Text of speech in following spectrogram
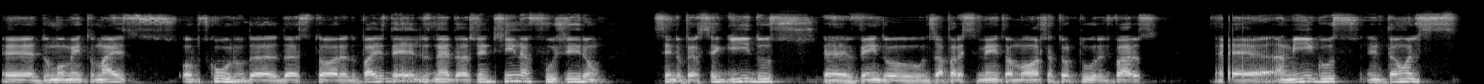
é, do momento mais obscuro da, da história do país deles, né? da Argentina, fugiram sendo perseguidos, é, vendo o desaparecimento, a morte, a tortura de vários é, amigos. Então eles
